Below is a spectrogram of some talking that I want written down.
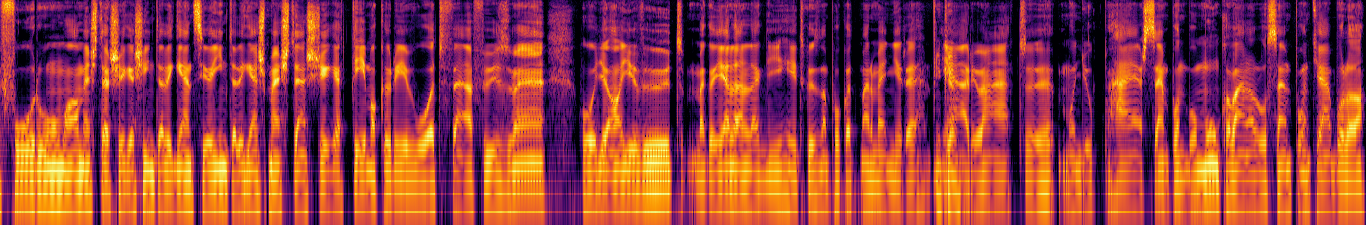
fórum a mesterséges intelligencia, intelligens mesterséget témaköré volt felfűzve, hogy a jövőt, meg a jelenlegi hétköznapokat már mennyire Igen. járja át mondjuk HR szempontból, munkavállaló szempontjából a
